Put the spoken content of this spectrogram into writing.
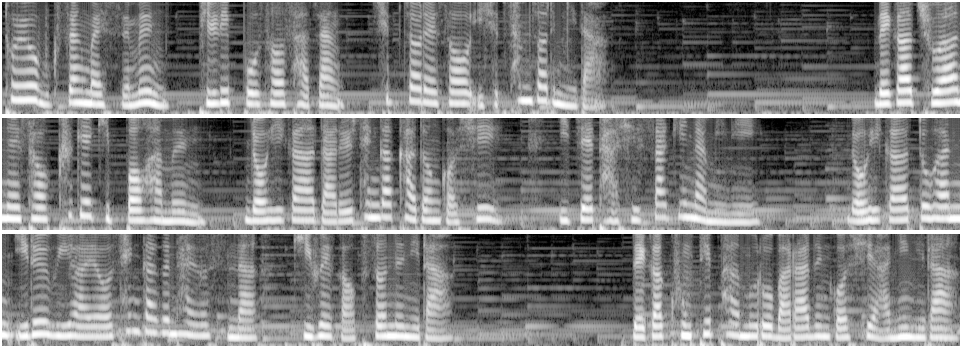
토요 묵상 말씀은 빌립보서 4장 10절에서 23절입니다. 내가 주 안에서 크게 기뻐함은 너희가 나를 생각하던 것이 이제 다시 싹이 남이니 너희가 또한 이를 위하여 생각은 하였으나 기회가 없었느니라. 내가 궁핍함으로 말하는 것이 아니니라.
